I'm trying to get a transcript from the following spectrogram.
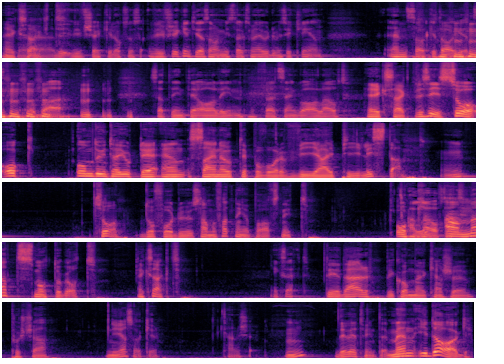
där. Exakt. Eh, Vi, vi, försöker också, vi försöker inte göra samma misstag som jag gjorde med cyklingen. En sak i taget och bara så att det inte är all in för att sen gå all out. Exakt, precis så. Och om du inte har gjort det än, signa upp dig på vår VIP-lista. Mm. Så, då får du sammanfattningar på avsnitt. Och Alla avsnitt. annat smått och gott. Exakt. Exakt. Det är där vi kommer kanske pusha nya saker. Kanske. Mm, det vet vi inte. Men idag,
